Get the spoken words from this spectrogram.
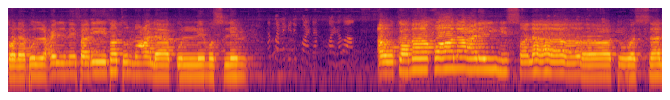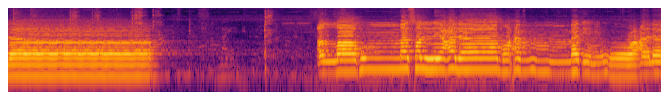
طلب العلم فريضة على كل مسلم. أو كما قال عليه الصلاة والسلام. اللهم صل على محمد وعلى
